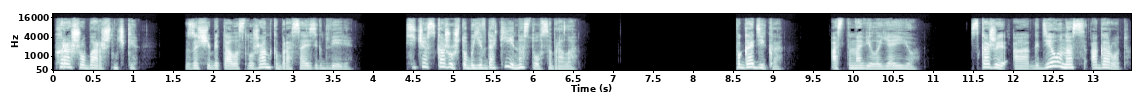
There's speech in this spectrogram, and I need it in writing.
«Хорошо, барышнички», — защебетала служанка, бросаясь к двери. «Сейчас скажу, чтобы Евдокия на стол собрала». «Погоди-ка», — остановила я ее. «Скажи, а где у нас огород?»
